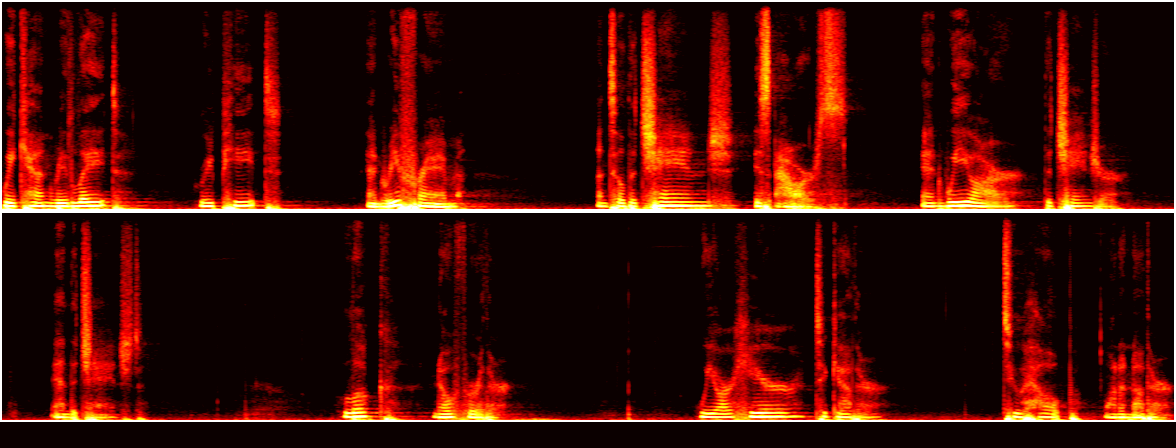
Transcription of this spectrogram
we can relate, repeat, and reframe until the change is ours and we are the changer and the changed. Look no further. We are here together to help one another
